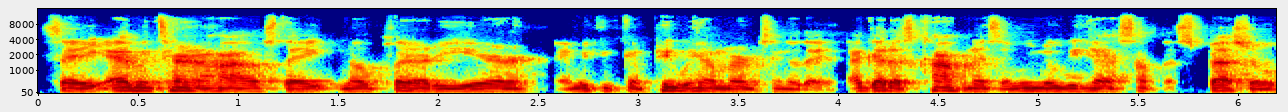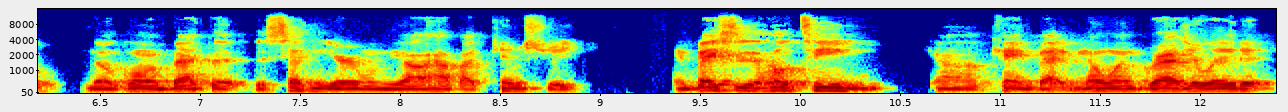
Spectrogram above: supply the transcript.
say, Evan Turner, Ohio State, know, Player of the Year, and we can compete with him every single day. That got us confidence, and we knew we had something special. You know, going back to the second year when we all have our chemistry, and basically the whole team uh, came back. No one graduated.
